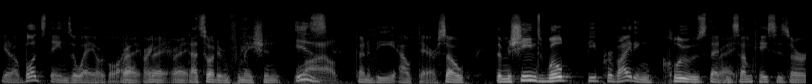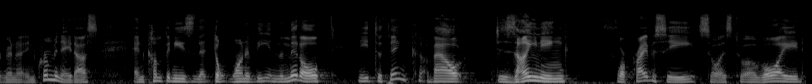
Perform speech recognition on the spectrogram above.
you know, blood stains away or the like, Right, right? right, right. That sort of information is going to be out there. So the machines will be providing clues that in some cases are going to incriminate us, and companies that don't want to be in the middle need to think about designing for privacy so as to avoid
